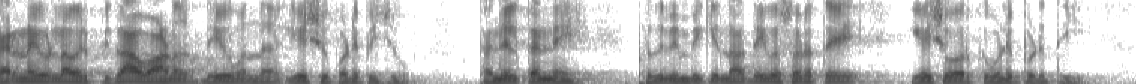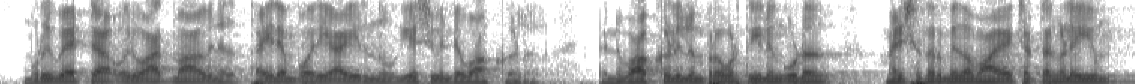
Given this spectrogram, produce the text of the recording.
കരുണയുള്ള ഒരു പിതാവാണ് ദൈവമെന്ന് യേശു പഠിപ്പിച്ചു. തന്നിൽ തന്നെ പ്രതിബിംബിക്കുന്ന ദൈവസ്വരത്തെ യേശു അവർക്ക് വെളിപ്പെടുത്തി. മുറിവേറ്റ ഒരു ആത്മാവിന് തൈലം പോലെയായിരുന്നു യേശുവിന്റെ വാക്കുകൾ. തന്റെ വാക്കുകളിലും പ്രവൃത്തിയിലും കൂടെ മനുഷ്യനിർമ്മിതമായ ചട്ടങ്ങളെയും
